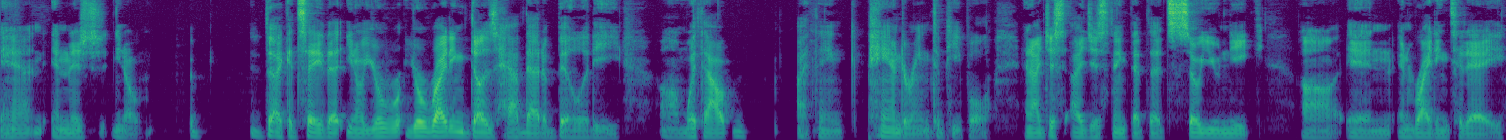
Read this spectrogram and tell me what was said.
and and there's you know i could say that you know your your writing does have that ability um, without i think pandering to people and i just i just think that that's so unique uh, in in writing today.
